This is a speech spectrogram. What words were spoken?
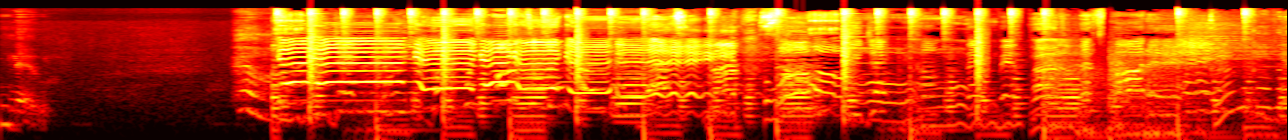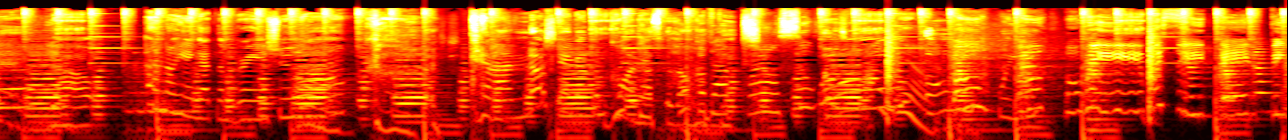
No. shoes on. And I know she ain't got them corn huskers on her feet. brown suit. What's wrong with him? Ooh, we, we see gator feet,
